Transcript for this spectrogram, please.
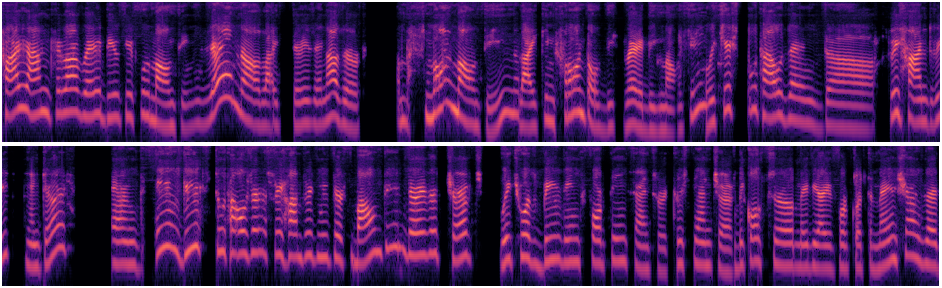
triangular, very beautiful mountain. Then now, like there is another um, small mountain, like in front of this very big mountain, which is 2,300 meters. And in this 2,300 meters mountain, there is a church which was built in 14th century, Christian church. Because uh, maybe I forgot to mention that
